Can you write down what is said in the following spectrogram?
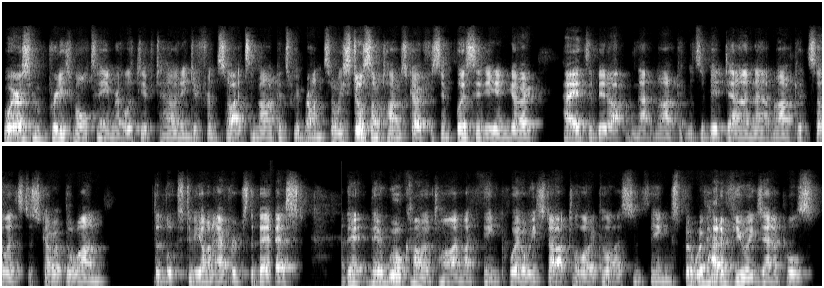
We're a pretty small team relative to how many different sites and markets we run. So we still sometimes go for simplicity and go hey it's a bit up in that market and it's a bit down in that market so let's just go with the one that looks to be on average the best there, there will come a time, I think, where we start to localize some things. But we've had a few examples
